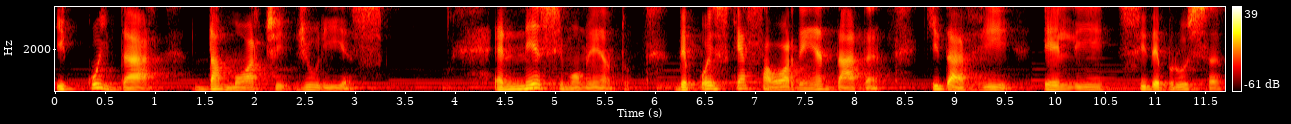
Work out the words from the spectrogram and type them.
e cuidar da morte de Urias. É nesse momento, depois que essa ordem é dada, que Davi ele se debruça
